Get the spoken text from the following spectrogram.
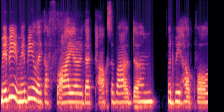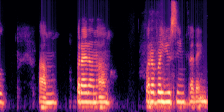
maybe maybe like a flyer that talks about them would be helpful. Um, but I don't know, whatever you seem fitting.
